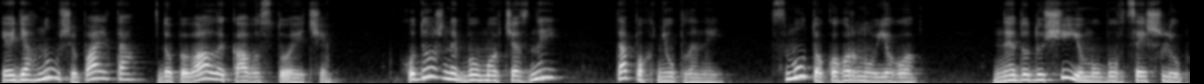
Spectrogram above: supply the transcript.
і, одягнувши пальта, допивали каву стоячи. Художник був мовчазний та похнюплений. Смуток огорнув його. Не до душі йому був цей шлюб,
